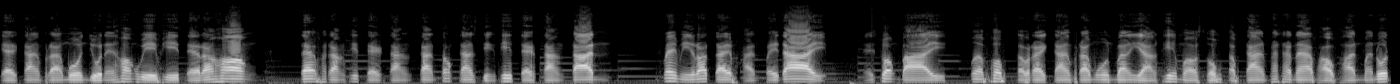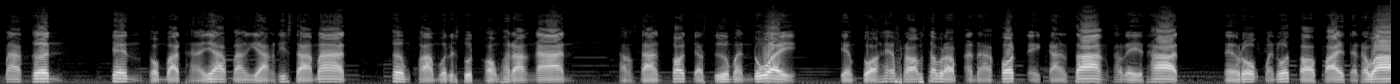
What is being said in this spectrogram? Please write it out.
แก่การประมูลอยู่ในห้อง VP แต่ละห้อง และพลังที่แตกต่างกันต้องการสิ่งที่แตกต่างกัน ไม่มีรอดใดผ่านไปได้ ในช่วงบ่ายเมื่อพบกับรายการประมูลบางอย่างที่เหมาะสมกับการพัฒนาเผ่าพันธุ์มนุษย์มากขึ้น เช่น สมบัติหายากบางอย่างที่สามารถเพิ่มความบริสุทธิ์ของพลังงานทางศาลก็จะซื้อมันด้วย เตรียมตัวให้พร้อมสำหรับอนาคตในการสร้างทะเลธาตุในโลกมนุษย์ต่อไปแต่ทว่า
